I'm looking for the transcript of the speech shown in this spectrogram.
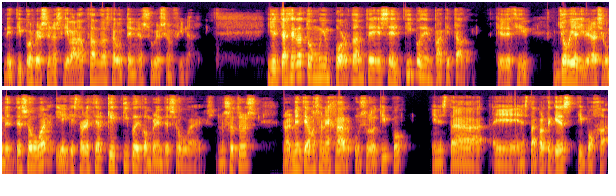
de tipos versiones que va lanzando hasta obtener su versión final. Y el tercer dato muy importante es el tipo de empaquetado. Que es decir, yo voy a liberar ese componente software y hay que establecer qué tipo de componente software es. Nosotros normalmente vamos a manejar un solo tipo, en esta, eh, en esta parte que es tipo HAR,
